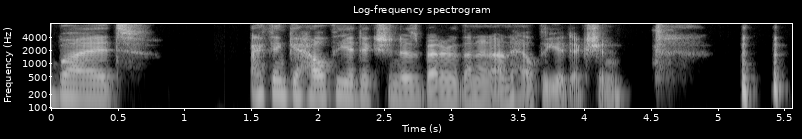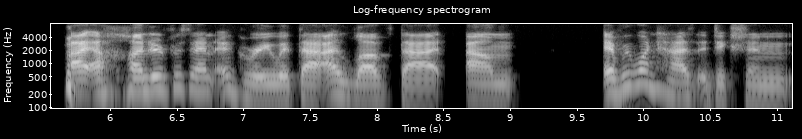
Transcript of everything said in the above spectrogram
but i think a healthy addiction is better than an unhealthy addiction I 100% agree with that. I love that. Um, everyone has addiction,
